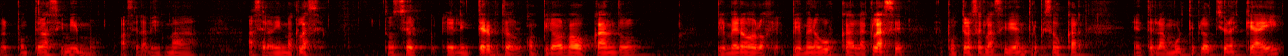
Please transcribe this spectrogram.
el puntero a sí mismo, hacia la misma hacia la misma clase. Entonces el, intérprete o el compilador va buscando, primero, primero busca la clase, el puntero de esa clase y dentro empieza a buscar entre las múltiples opciones que hay,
